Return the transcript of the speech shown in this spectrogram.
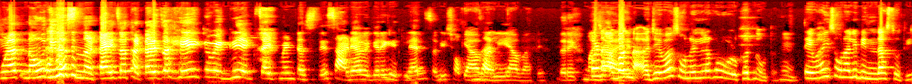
मुळात नऊ दिवस नटायचं थटायचं हे एक वेगळी एक्साइटमेंट असते साड्या वगैरे घेतल्यात सगळी शॉपिंग झाली तर एक बघ. ना जेव्हा सोनालीला कोण ओळखत नव्हतं. तेव्हाही सोनाली बिंदास्त होती.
